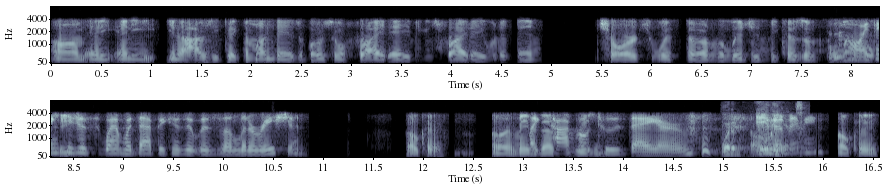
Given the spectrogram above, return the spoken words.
um, and he, and he, you know, obviously picked a Monday as opposed to a Friday because Friday would have been charged with uh, religion because of the No, I think he just went with that because it was alliteration, Okay, all right, maybe like that's the Taco reason. Tuesday or What an you know idiot. what I mean. Okay,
